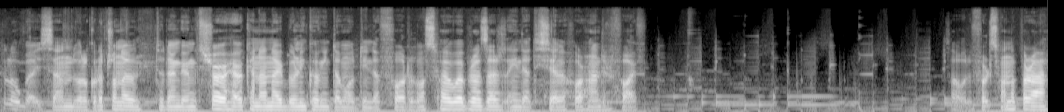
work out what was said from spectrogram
Hello guys and welcome to the channel. Today I'm going to show you how you can enable incognito mode in the Ford Mozilla web browser in the TCL 405. So the first one Opera,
